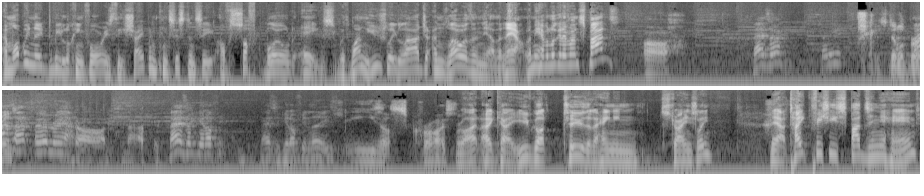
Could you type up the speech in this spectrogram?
And what we need to be looking for is the shape and consistency of soft boiled eggs, with one usually larger and lower than the other. Now, let me have a look at everyone's spuds. Oh, Bazza, come here. It's still a breeze. Bazza, turn round. God, oh, no. Bazza, get off your, Bazza, get off your knees. Jesus Christ. Right, okay. You've got two that are hanging strangely. Now, take Fishy's spuds in your hand.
